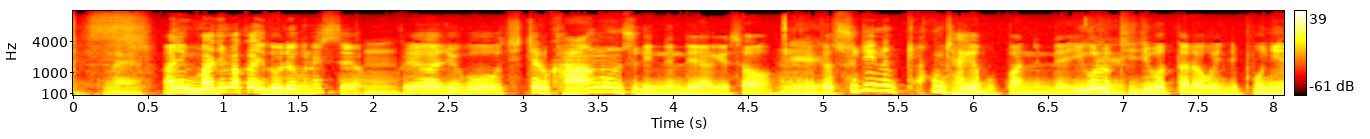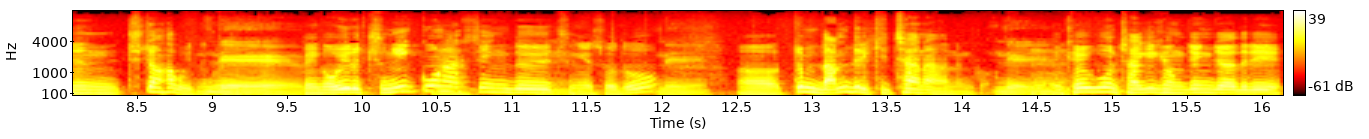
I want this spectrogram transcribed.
네. 아니 마지막까지 노력은 했어요. 음. 그래가지고 실제로 과학 논술이 있는 대학에서 네. 그러니까 수리는 조금 자기가 못 봤는데 이걸로 네. 뒤집었다라고 이제 본인은 추정하고 있는 거예요. 네. 그러니까 오히려 중위권 학생들 중에서도 네. 어, 좀 남들이 귀찮아하는 거. 네. 결국은 자기 경쟁자들이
